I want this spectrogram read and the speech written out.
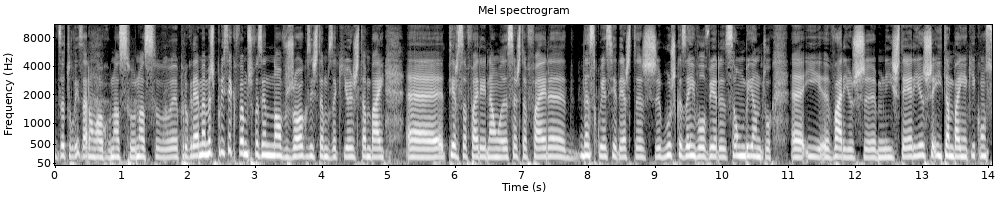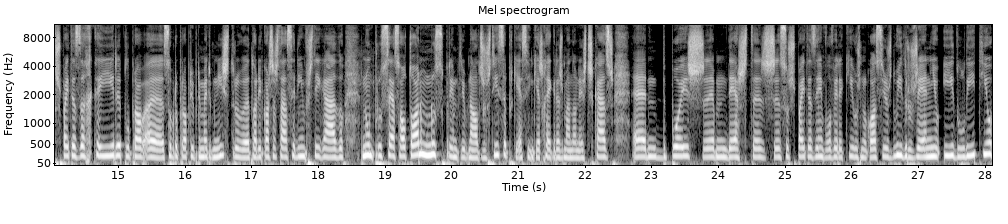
desatualizaram logo o nosso, o nosso eh, programa, mas por isso é que vamos fazendo novos jogos e estamos aqui hoje também uh, terça-feira e não sexta-feira, na sequência destas buscas a envolver São Bento uh, e vários ministérios e também aqui com suspeitas a recair pelo, uh, sobre o próprio Primeiro-Ministro. António Costa está a ser investigado num processo autónomo no Supremo Tribunal de Justiça, porque é assim que as regras mandam nestes casos, uh, depois uh, destas suspeitas a envolver aqui os negócios do hidrogênio e do lítio.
